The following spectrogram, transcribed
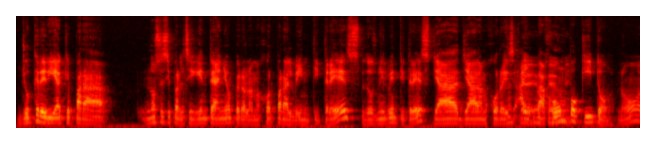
yo creería que para no sé si para el siguiente año, pero a lo mejor para el 23, 2023, ya, ya a lo mejor es, ay, bajó un poquito, ¿no?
